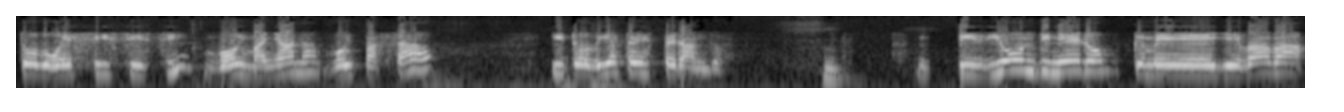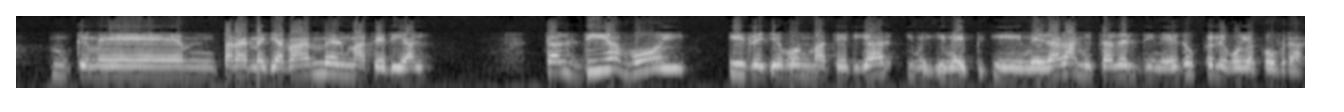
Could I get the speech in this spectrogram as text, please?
Todo es sí, sí, sí, voy mañana, voy pasado y todavía estoy esperando. Pidió un dinero que me llevaba, que me, para me llevarme el material. Tal día voy y le llevo el material y me, y me, y me da la mitad del dinero que le voy a cobrar.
